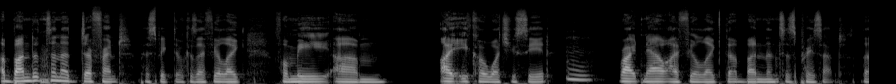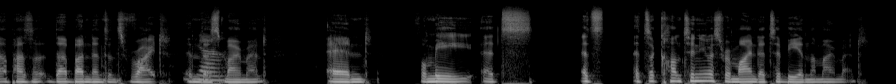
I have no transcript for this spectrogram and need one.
abundance in a different perspective because I feel like for me, um, I echo what you said. Mm. Right now, I feel like the abundance is present. The, the abundance is right in this moment, and for me, it's it's it's a continuous reminder to be in the moment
